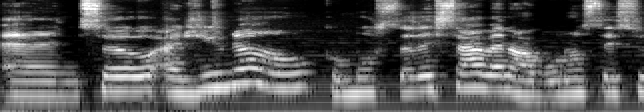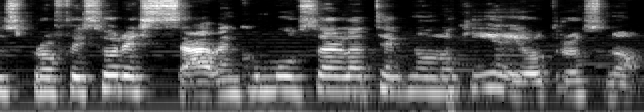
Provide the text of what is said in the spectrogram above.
And so, as you know, como ustedes saben, algunos de sus profesores saben cómo usar la tecnología y otros no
